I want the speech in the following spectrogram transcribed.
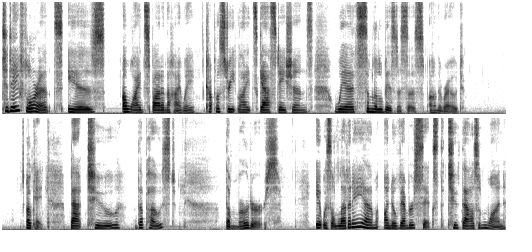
Today, Florence is a wide spot on the highway, a couple of streetlights, gas stations, with some little businesses on the road. Okay, back to the post. The murders. It was 11 a.m. on November 6th, 2001,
